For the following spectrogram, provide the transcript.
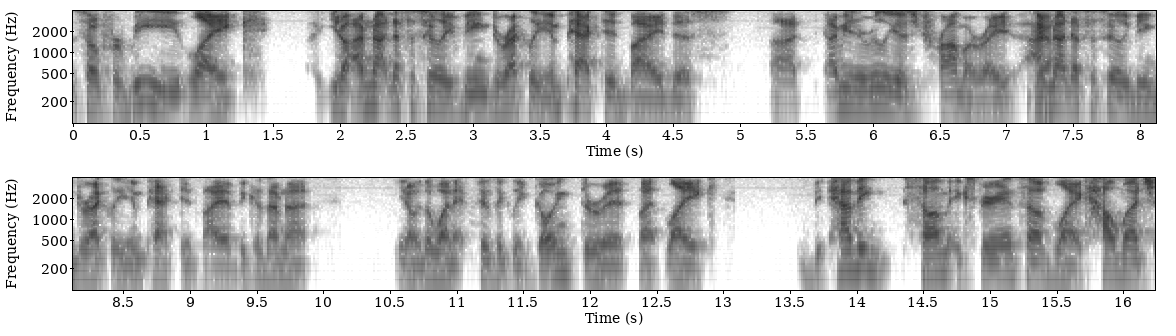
so for me like you know i'm not necessarily being directly impacted by this uh i mean it really is trauma right yeah. i'm not necessarily being directly impacted by it because i'm not you know the one physically going through it but like having some experience of like how much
